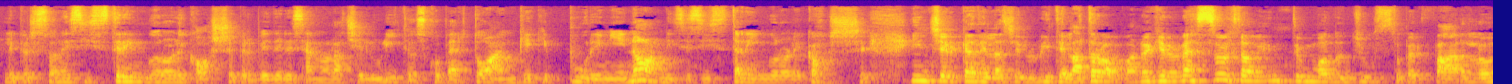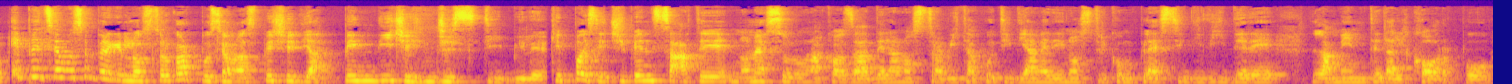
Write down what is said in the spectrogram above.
le persone si stringono le cosce per vedere se hanno la cellulite. Ho scoperto anche che pure i miei nonni se si stringono le cosce in cerca della cellulite la trovano e che non è assolutamente un modo giusto per fare farlo e pensiamo sempre che il nostro corpo sia una specie di appendice ingestibile, che poi se ci pensate non è solo una cosa della nostra vita quotidiana e dei nostri complessi dividere la mente dal corpo,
